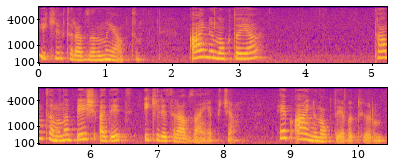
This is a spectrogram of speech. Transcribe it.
ikili trabzanımı yaptım. Aynı noktaya tam tamına 5 adet ikili trabzan yapacağım. Hep aynı noktaya batıyorum.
